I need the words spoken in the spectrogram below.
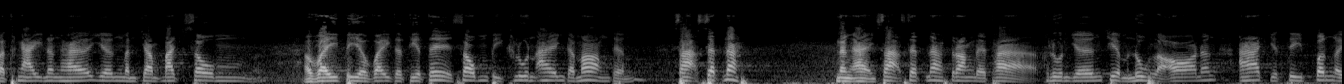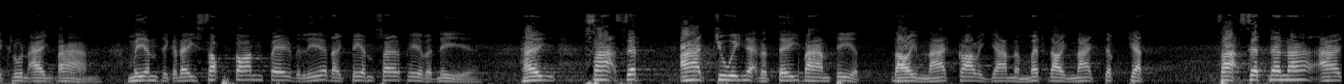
មួយថ្ងៃនឹងហើយយើងមិនចាំបាច់សូមអ្វីពីអ្វីទៅទៀតទេសូមពីខ្លួនឯងតែហ្មងទៅស័ក្តិសិទ្ធណាស់ នឹងឯងស័ក្តិសិទ្ធណាស់ត្រង់ដែលថាខ្លួនយើងជាមនុស្សល្អហ្នឹងអាចជាទីពឹងឲ្យខ្លួនឯងបាន មានសេចក្តីសុខតន់ពេលវេលាដោយទានសិលភាវនាហើយស័ក្តិសិទ្ធអាចជួយអ្នកដតីបានទៀតដោយអំណាចកល្យាណមិត្តដោយអំណាចទឹកចិត្តស័ក្តិសិទ្ធណាណាអាច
